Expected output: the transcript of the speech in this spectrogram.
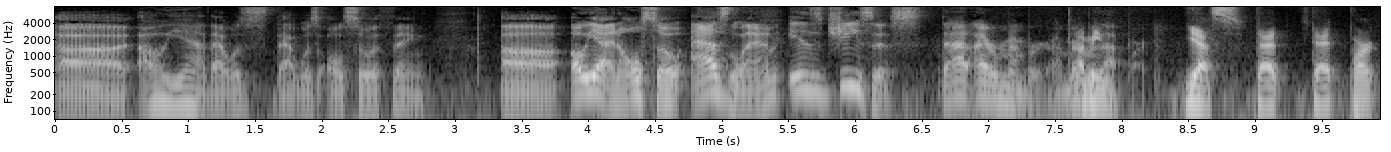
Uh, oh yeah, that was that was also a thing. Uh, oh yeah, and also Aslan is Jesus. That I remember. I remember mean- that part. Yes, that that part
